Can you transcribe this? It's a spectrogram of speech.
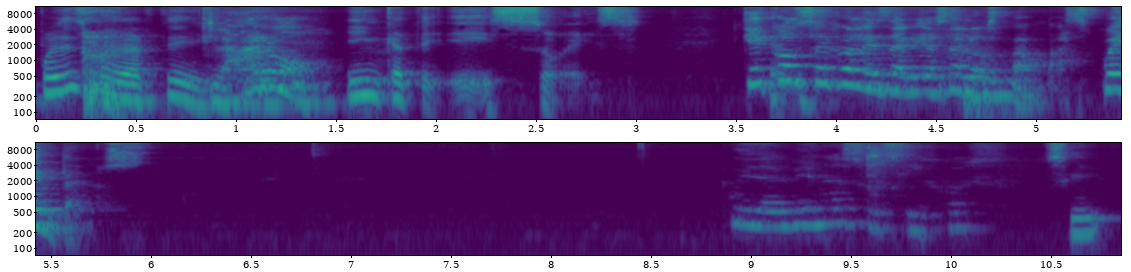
puedes pararte. Claro. Híncate, eso es. ¿Qué consejo les darías a los papás? Cuéntanos. Cuidar bien a sus hijos. Sí.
